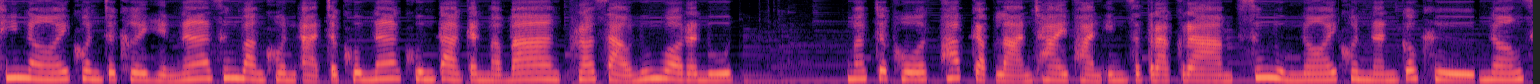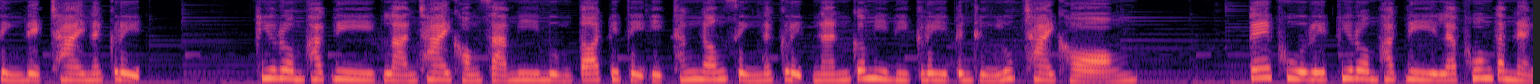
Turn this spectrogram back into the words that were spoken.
ที่น้อยคนจะเคยเห็นหน้าซึ่งบางคนอาจจะคุ้นหน้าคุ้นตากันมาบ้าง เพราะสาวนุ่งวรนุช มักจะโพสต์ภาพกับหลานชายผ่านอินสตาแกรม ซึ่งหนุ่มน้อยคนนั้นก็คือ น้องสิงเด็กชายนกฤษพี่รมพักดี หลานชายของสามีหนุ่มตอดปิติอีกทั้งน้องสิงห์นกฤษนั้นก็มีดีกรีเป็นถึงลูกชายของเต้ภูริศพิรมพักดีและพ่วงตำแหน่ง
